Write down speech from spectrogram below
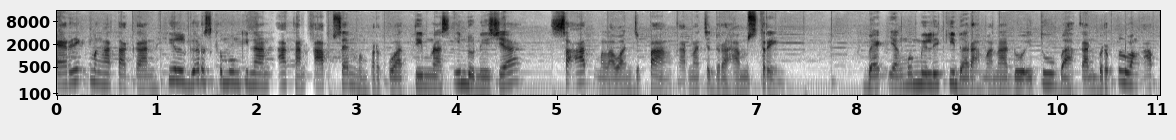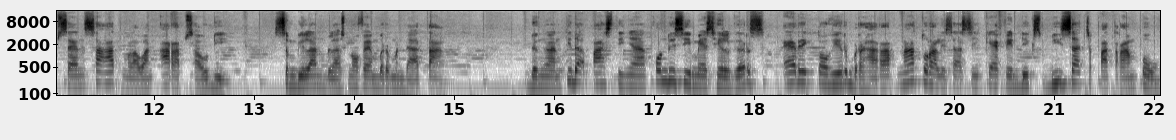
Erik mengatakan Hilgers kemungkinan akan absen memperkuat timnas Indonesia saat melawan Jepang karena cedera hamstring. Back yang memiliki darah Manado itu bahkan berpeluang absen saat melawan Arab Saudi 19 November mendatang dengan tidak pastinya kondisi Mes Hilgers, Erick Thohir berharap naturalisasi Kevin Dix bisa cepat rampung.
